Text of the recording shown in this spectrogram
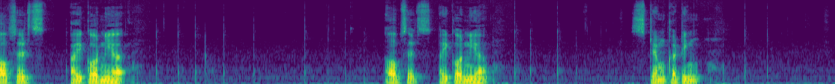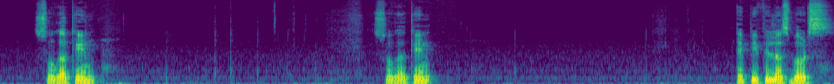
offsets eichhornia offsets eichhornia stem cutting sugarcane sugarcane epiphyllous buds.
